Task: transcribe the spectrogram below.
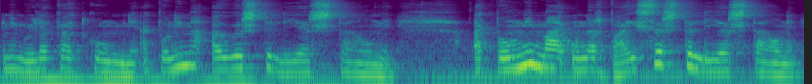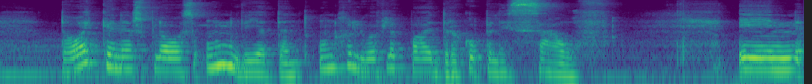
in die moeilikheid kom nie. Ek wil nie my ouers teleurstel nie. Ek wil nie my onderwysers teleurstel nie. Daai kinders plaas onwetend ongelooflik baie druk op hulle self. En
